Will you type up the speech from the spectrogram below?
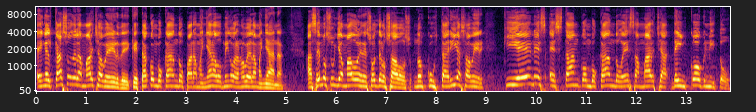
en el caso de la Marcha Verde, que está convocando para mañana domingo a las 9 de la mañana, hacemos un llamado desde Sol de los Sábados. Nos gustaría saber quiénes están convocando esa marcha de incógnito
